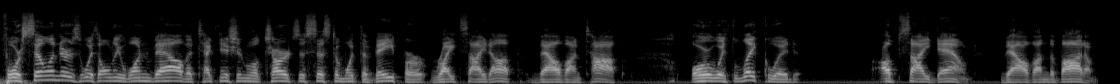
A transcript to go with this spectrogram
For cylinders with only one valve, a technician will charge the system with the vapor right side up, valve on top, or with liquid upside down, valve on the bottom.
